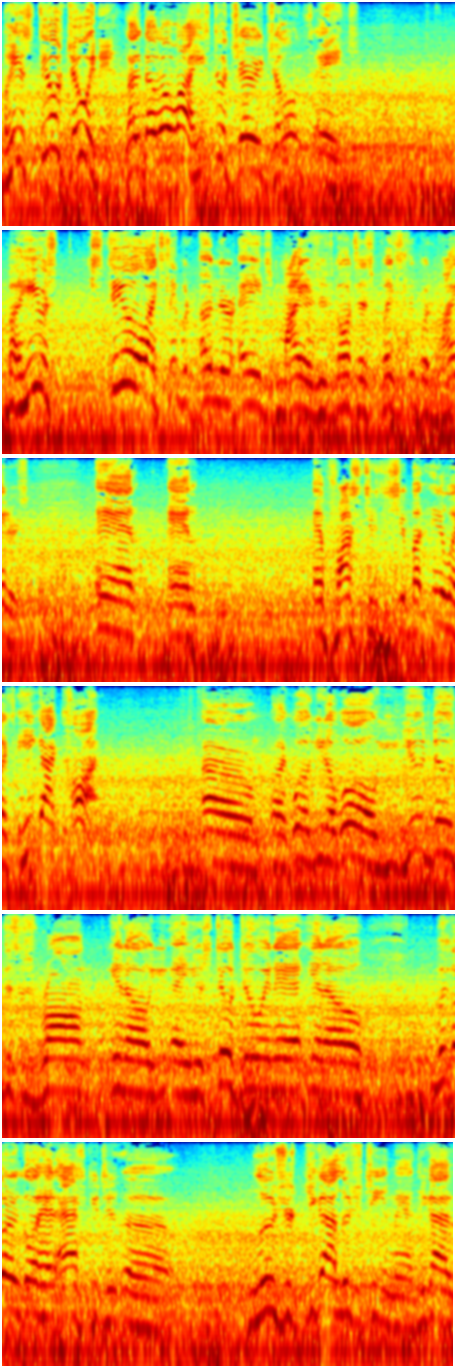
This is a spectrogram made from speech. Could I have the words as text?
but he's still doing it. Like no, no lie, he's still Jerry Jones age, but he was still like sleeping with underage minors. He was going to this place sleeping with minors, and and and prostitutes and shit. But anyways, he got caught. Um, like, well, you know, whoa, you, you knew this is wrong, you know, you, and you're still doing it, you know. We're gonna go ahead and ask you to uh, lose your you gotta lose your team, man. You gotta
